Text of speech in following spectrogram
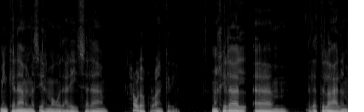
من كلام المسيح الموعود عليه السلام حول القرآن الكريم. من خلال الاطلاع على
